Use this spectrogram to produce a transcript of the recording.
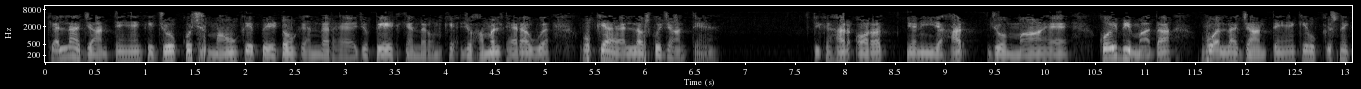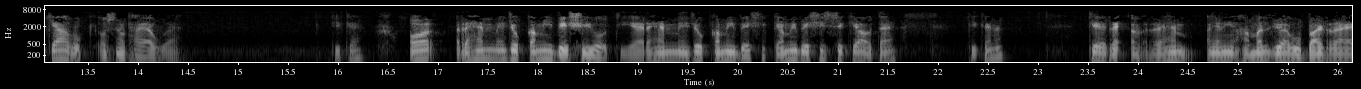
کہ اللہ جانتے ہیں کہ جو کچھ ماؤں کے پیٹوں کے اندر ہے، جو پیٹ کے اندر ان کے، جو حمل ٹھہرا ہوا ہے، وہ کیا ہے؟ اللہ اس کو جانتے ہیں۔ ٹھیک ہے؟ ہر عورت یعنی ہر جو ماں ہے، کوئی بھی مادہ، وہ اللہ جانتے ہیں کہ وہ اس نے کیا، وہ اس نے اٹھایا ہوا ہے۔ ٹھیک ہے؟ اور رحم میں جو کمی بیشی ہوتی ہے، رحم میں جو کمی بیشی کمی بیشی سے کیا ہوتا ہے؟ ٹھیک ہے نا؟ کہ رحم یعنی حمل جو ہے وہ بڑھ رہا ہے،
